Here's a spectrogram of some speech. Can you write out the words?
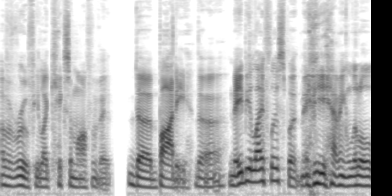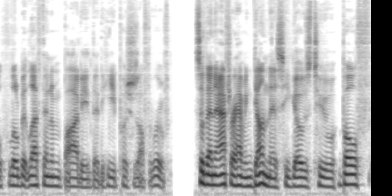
of a roof. He like kicks him off of it the body, the maybe lifeless, but maybe having a little little bit left in him body that he pushes off the roof. So then, after having done this, he goes to both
